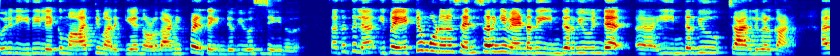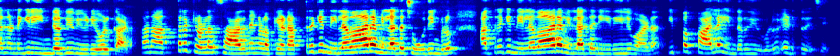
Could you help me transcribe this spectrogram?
ഒരു രീതിയിലേക്ക് മാറ്റി മാറ്റിമറിക്കുക എന്നുള്ളതാണ് ഇപ്പോഴത്തെ ഇന്റർവ്യൂസ് ചെയ്യുന്നത്. സത്യത്തിൽ ഇപ്പൊ ഏറ്റവും കൂടുതൽ സെൻസറിങ് വേണ്ടത് ഇന്റർവ്യൂവിന്റെ ഈ ഇന്റർവ്യൂ ചാനലുകൾക്കാണ് അല്ലെന്നുണ്ടെങ്കിൽ ഇന്റർവ്യൂ വീഡിയോകൾക്കാണ് കാരണം അത്രയ്ക്കുള്ള സാധനങ്ങളൊക്കെയാണ് അത്രയ്ക്ക് നിലവാരമില്ലാത്ത ചോദ്യങ്ങളും അത്രയ്ക്ക് നിലവാരമില്ലാത്ത രീതിയിലുമാണ് ഇപ്പൊ പല ഇന്റർവ്യൂകളും എടുത്തു വെച്ചത്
